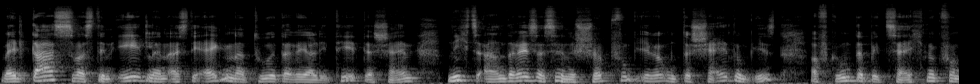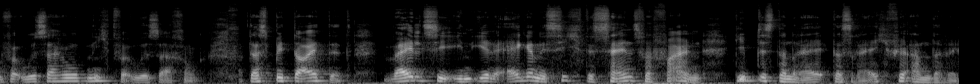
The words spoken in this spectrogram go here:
weil das, was den Edlen als die Eigennatur der Realität erscheint, nichts anderes als eine Schöpfung ihrer Unterscheidung ist aufgrund der Bezeichnung von Verursachung und Nichtverursachung. Das bedeutet, weil sie in ihre eigene Sicht des Seins verfallen, gibt es dann das Reich für andere.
